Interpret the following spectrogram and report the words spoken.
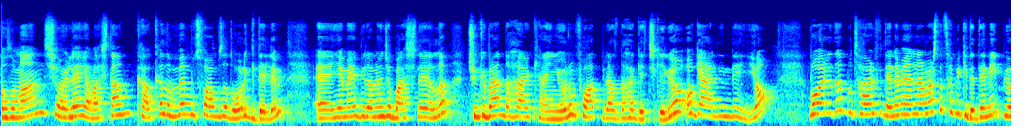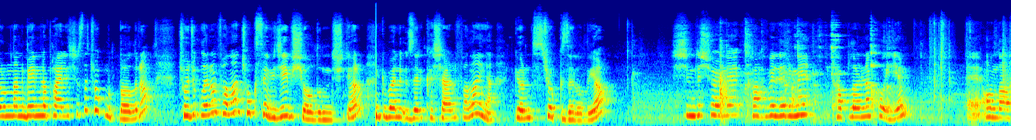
O zaman şöyle yavaştan kalkalım ve mutfağımıza doğru gidelim. Ee, yemeğe bir an önce başlayalım. Çünkü ben daha erken yiyorum. Fuat biraz daha geç geliyor. O geldiğinde yiyor. Bu arada bu tarifi denemeyenler varsa tabii ki de deneyip yorumlarını benimle paylaşırsa çok mutlu olurum. Çocukların falan çok seveceği bir şey olduğunu düşünüyorum. Çünkü böyle üzeri kaşarlı falan ya görüntüsü çok güzel oluyor. Şimdi şöyle kahvelerimi kaplarına koyayım. Ee, ondan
